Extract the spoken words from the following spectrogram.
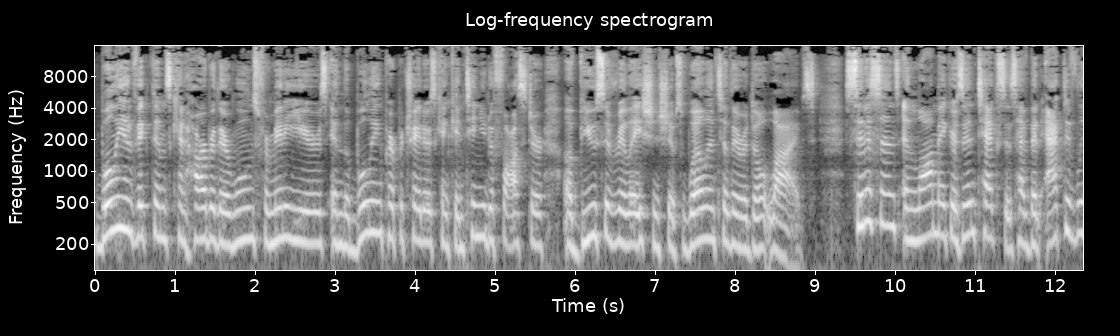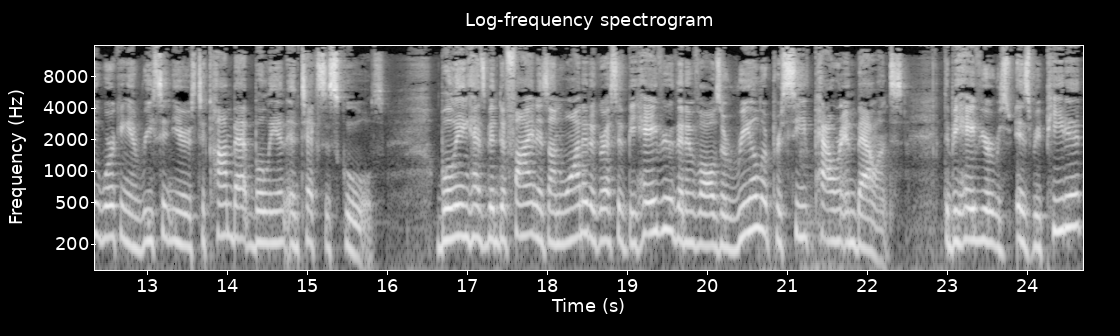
Bullying victims can harbor their wounds for many years, and the bullying perpetrators can continue to foster abusive relationships well into their adult lives. Citizens and lawmakers in Texas have been actively working in recent years to combat bullying in Texas schools. Bullying has been defined as unwanted aggressive behavior that involves a real or perceived power imbalance. The behavior is repeated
